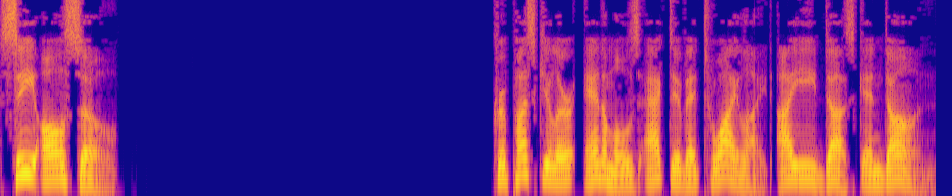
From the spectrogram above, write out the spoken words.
See also Crepuscular – animals active at twilight i.e. dusk and dawn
